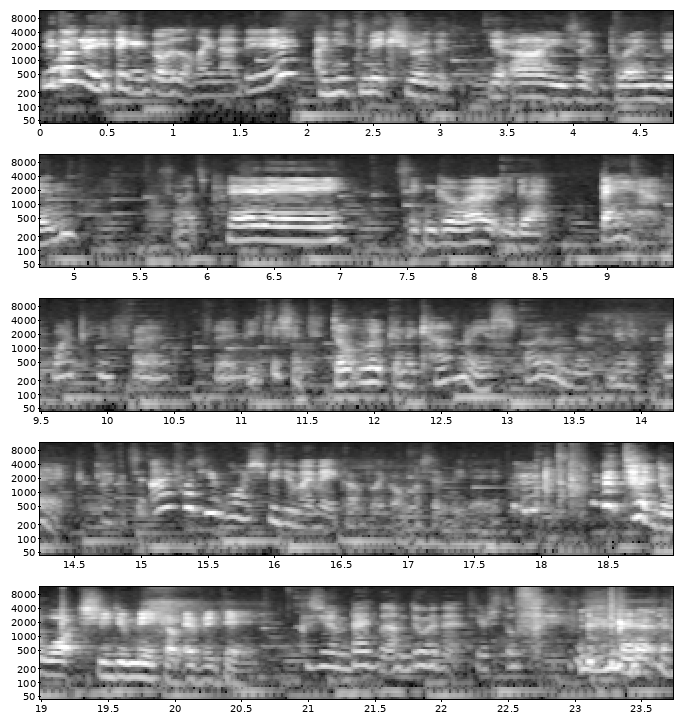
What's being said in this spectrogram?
You don't really think it goes on like that, do you? I need to make sure that your eyes like blend in, so it's pretty. So you can go out and you'll be like, bam. Why pay for a for a beautician? Don't look in the camera. You're spoiling the, the effect. I thought you watched me do my makeup like almost every day. I got time to watch you do makeup every day. Because you're in bed when I'm doing it, you're still sleeping.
